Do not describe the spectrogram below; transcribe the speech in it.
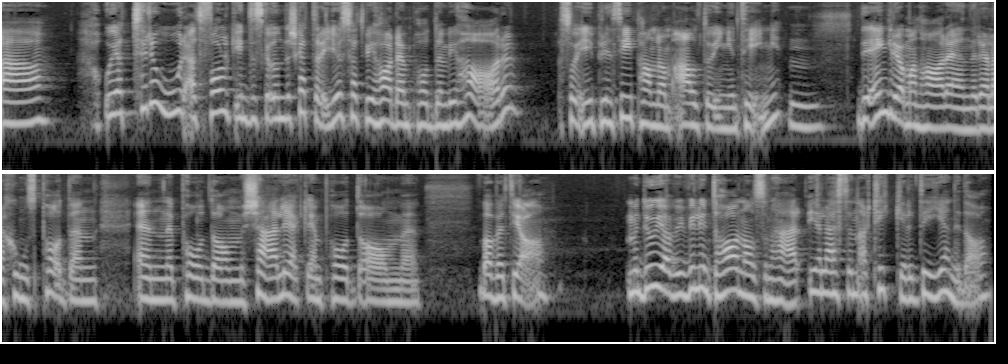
Ja. Och jag tror att folk inte ska underskatta det. Just för att vi har den podden vi har. Som i princip handlar om allt och ingenting. Det är en grej om man har en relationspodd. En, en podd om kärlek. En podd om, vad vet jag. Men du och jag, vi vill ju inte ha någon sån här, jag läste en artikel i DN idag.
